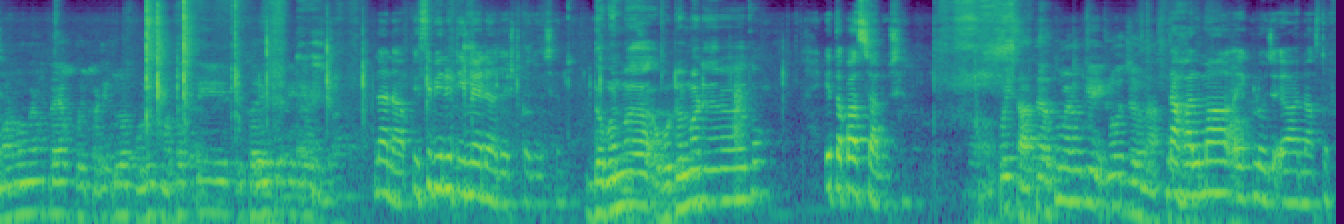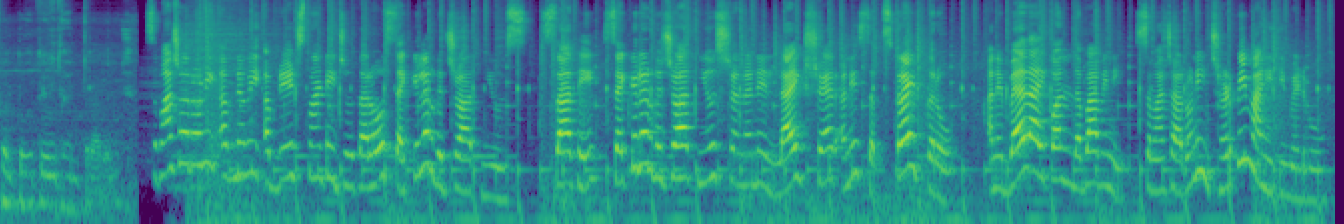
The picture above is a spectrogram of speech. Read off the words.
છીએ. ના ના પીસીબીની ટીમે એને અરેસ્ટ કર્યો છે. દમણમાં હોટલમાં ઠેરાયો હતો? એ તપાસ ચાલુ છે. કોઈ સાથે હતું મેડમ કે એકલો જ નાસ્તો ના હાલમાં એકલો જ નાસ્તો ફરતો હતો એવું ધ્યાન પર આવેલું છે. સમાચારોની અવનવી અપડેટ્સ માટે જોતા રહો સેક્યુલર ગુજરાત ન્યૂઝ સાથે સેક્યુલર ગુજરાત ન્યૂઝ ચેનલને લાઇક શેર અને સબસ્ક્રાઇબ કરો અને બેલ આઇકોન દબાવીને સમાચારોની ઝડપી માહિતી મેળવો.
